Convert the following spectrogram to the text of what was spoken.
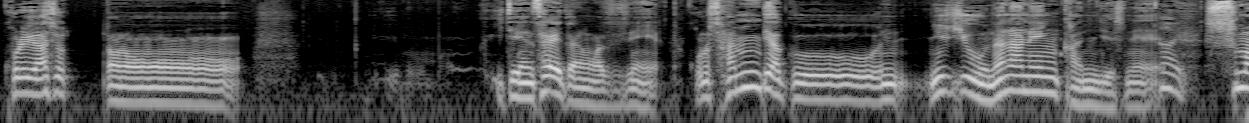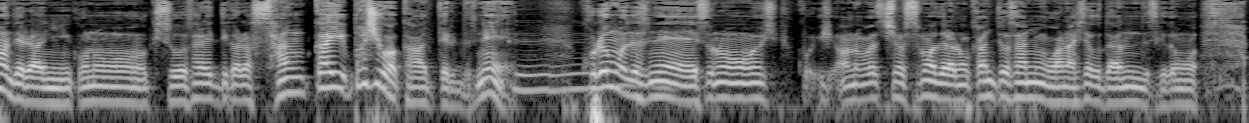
これがちょっと、あの、移転されたのはですね、この327年間にですね、はい、須磨寺にこの寄贈されてから3回場所が変わってるんですね。これもですね、その、あの、私は須磨寺の館長さんにもお話したことあるんですけども、あ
